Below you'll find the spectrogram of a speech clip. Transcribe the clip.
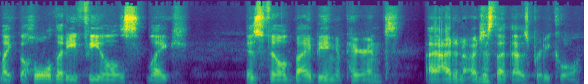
like the hole that he feels like is filled by being a parent. I, I don't know. I just thought that was pretty cool.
